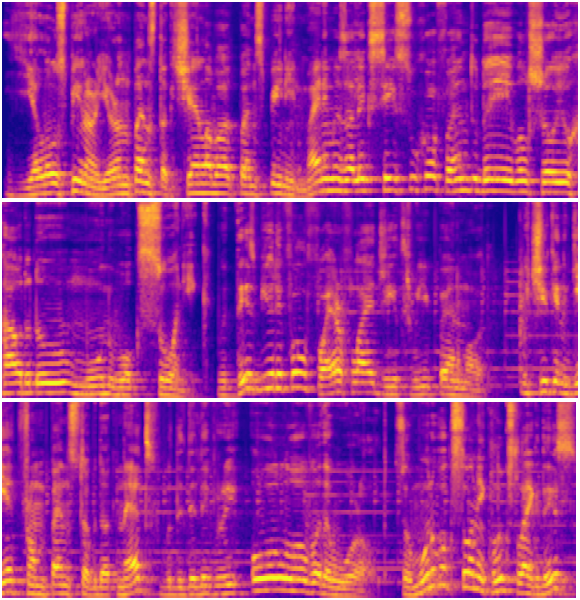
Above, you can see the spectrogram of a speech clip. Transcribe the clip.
Yellow Spinner, you're on Penstock, channel about pen spinning. My name is Alexey Sukhov and today I will show you how to do Moonwalk Sonic with this beautiful Firefly G3 pen mod, which you can get from penstock.net with the delivery all over the world. So Moonwalk Sonic looks like this.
